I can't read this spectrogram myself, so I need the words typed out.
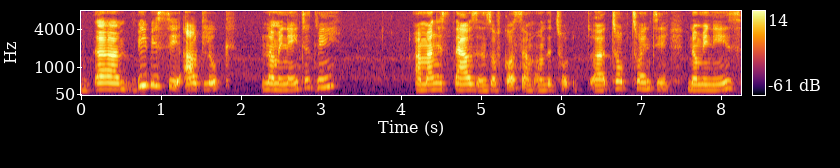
Um, BBC Outlook nominated me amongst thousands. Of course, I'm on the tw uh, top 20 nominees,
